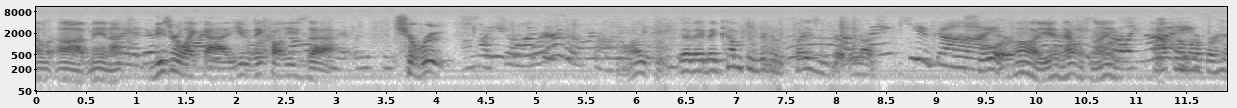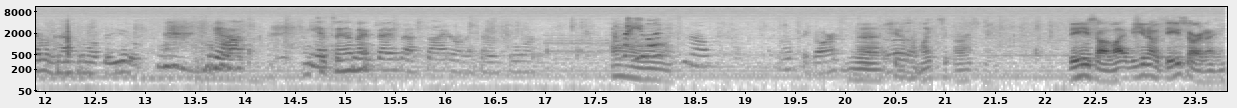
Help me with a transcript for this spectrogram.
I, uh, man, I, these are like, uh, you, they call these, uh, cheroots. I'm not sure where they're from. I like these. Yeah, they, they come from different places, but we're not Thank you, guys. sure. Oh, yeah, that was nice. Really Half of them are for him and half of them are for you. Yeah. He has What's to that? smoke those outside or on the third floor. I thought you Oh. liked smoke. No cigars. No, she doesn't like cigars. These I like, you know what these are, don't you?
